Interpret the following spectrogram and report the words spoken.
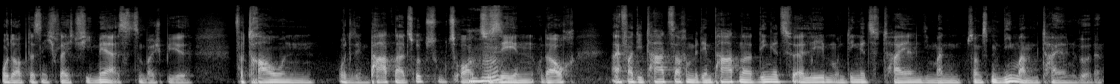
oder ob das nicht vielleicht viel mehr ist, zum Beispiel Vertrauen oder den Partner als Rückzugsort zu sehen oder auch einfach die Tatsache, mit dem Partner Dinge zu erleben und Dinge zu teilen, die man sonst mit niemandem teilen würde.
